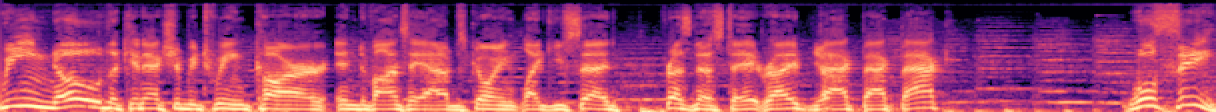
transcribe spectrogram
We know the connection between Carr and Devonte Adams going, like you said, Fresno State, right? Back, back, back. We'll see.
